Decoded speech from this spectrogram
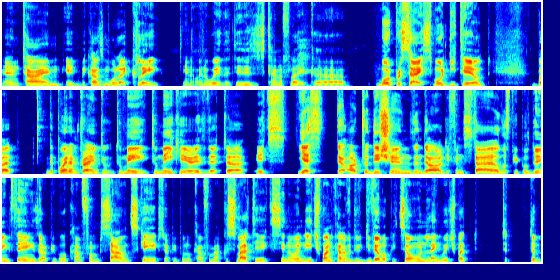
and time it becomes more like clay you know in a way that it is kind of like uh, more precise more detailed. But the point i'm trying to to make to make here is that uh, it's yes there are traditions and there are different styles of people doing things. There are people who come from soundscapes there are people who come from acousmatics you know and each one kind of develop its own language but the,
